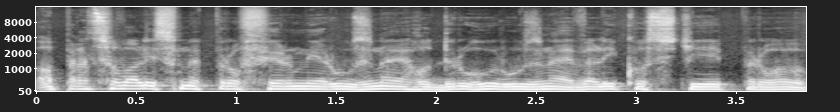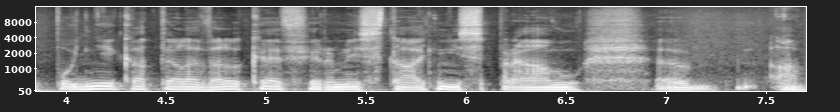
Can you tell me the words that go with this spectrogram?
a pracovali jsme pro firmy různého druhu, různé velikosti, pro podnikatele, velké firmy, státní zprávu. A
